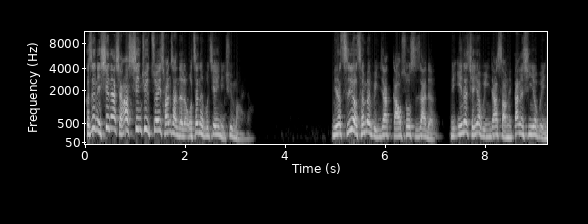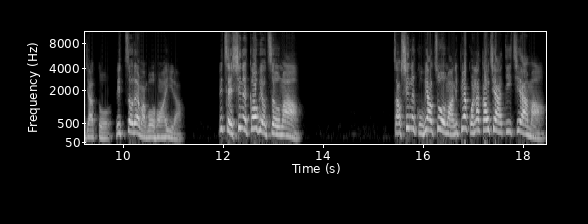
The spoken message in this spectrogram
可是你现在想要先去追船产的人，我真的不建议你去买啊。你的持有成本比人家高，说实在的，你赢的钱又比人家少，你担的心又比人家多，你做了嘛不欢喜啦？你找新的股票走嘛，找新的股票做嘛，你不要管它高价低价嘛。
